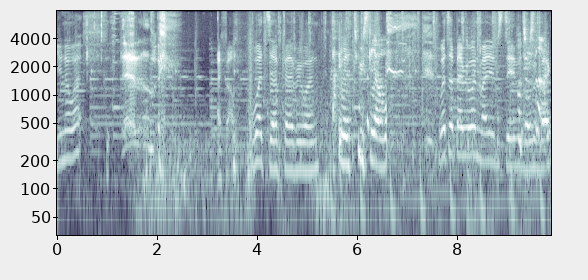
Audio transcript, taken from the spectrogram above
You know what? I fell. What's up, everyone? It was too slow. What's up, everyone? My name's Dave, and welcome back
